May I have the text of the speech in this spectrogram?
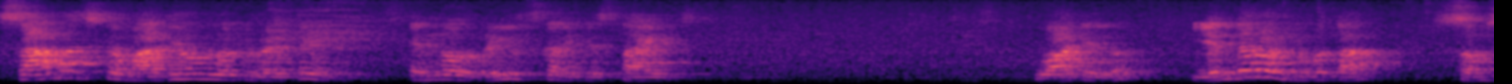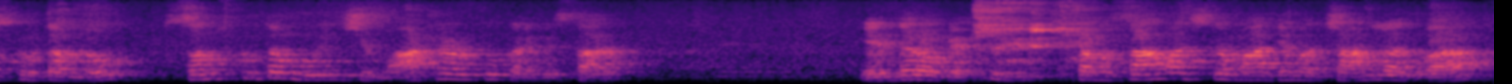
సామాజిక మాధ్యమంలోకి వెళ్తే ఎన్నో రీల్స్ కనిపిస్తాయి. వాటిల్లో ఎందరో యువత సంస్కృతంలో సంస్కృతం గురించి మాట్లాడుతూ కనిపిస్తారు. ఎందరో వ్యక్తులు తమ సామాజిక మాధ్యమ ఛానళ్ళ ద్వారా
